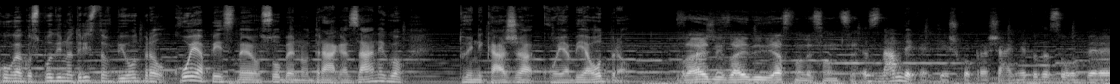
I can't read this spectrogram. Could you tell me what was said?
Кога господинот Ристов би одбрал која песна е особено драга за него, тој ни кажа која би ја одбрал. Зајди, зајди, јасно ле сонце. Знам дека е тешко прашањето да се одбере.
